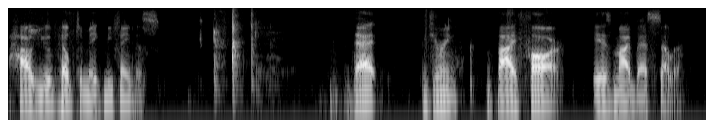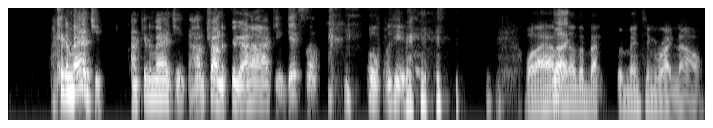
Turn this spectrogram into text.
how you have helped to make me famous. That drink by far is my best seller. I can imagine. I can imagine. I'm trying to figure out how I can get some over here. well, I have but, another batch fermenting right now.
